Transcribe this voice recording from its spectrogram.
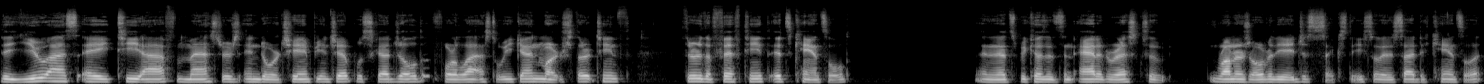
The USATF Masters Indoor Championship was scheduled for last weekend, March 13th through the 15th, it's canceled. And that's because it's an added risk to runners over the age of 60, so they decided to cancel it.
